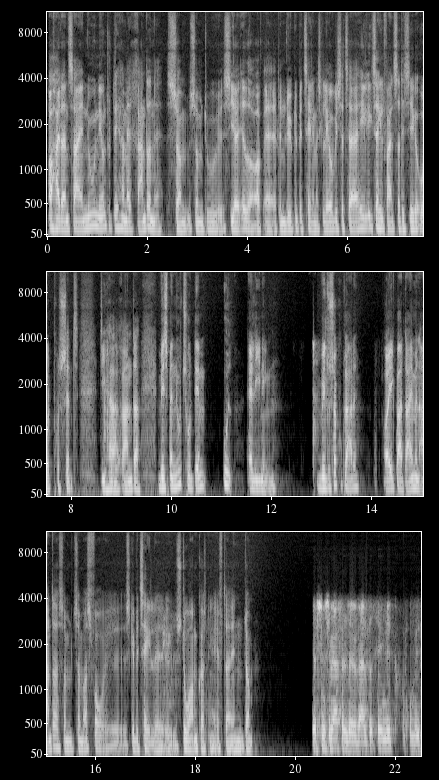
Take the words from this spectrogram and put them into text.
Og Heidan Sej, nu nævnte du det her med renterne, som, som du siger æder op af den løbende betaling, man skal lave. Hvis jeg tager helt, ikke tager helt fejl, så er det cirka 8 procent, de her ja. renter. Hvis man nu tog dem ud af ligningen, vil du så kunne klare det? Og ikke bare dig, men andre, som, som også får, øh, skal betale øh, store omkostninger efter en dom? Jeg synes i hvert fald, det vil være et rimeligt kompromis.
